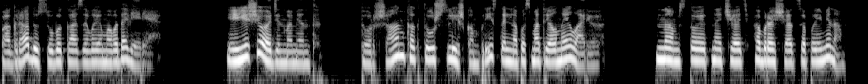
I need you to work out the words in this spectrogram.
по градусу выказываемого доверия. И еще один момент. Торшан как-то уж слишком пристально посмотрел на Эларию. Нам стоит начать обращаться по именам.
